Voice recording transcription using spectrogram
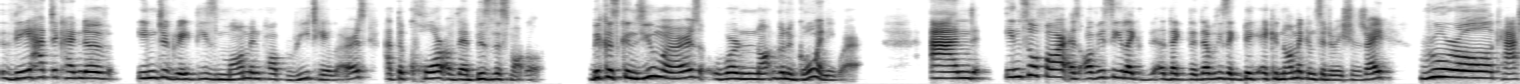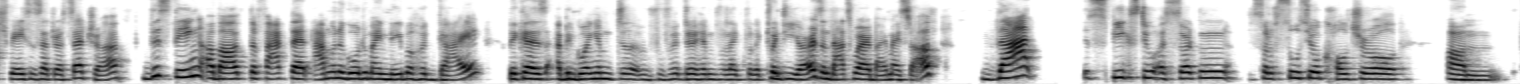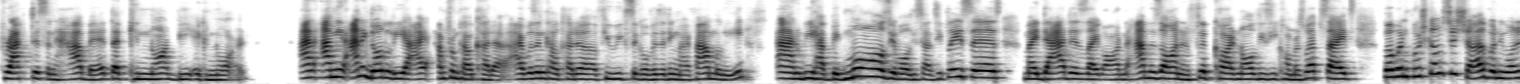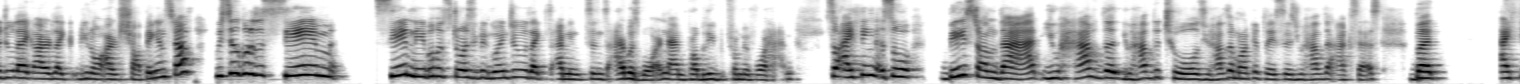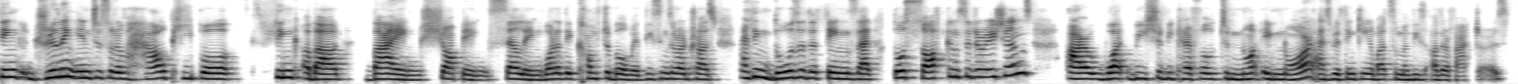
they had to kind of integrate these mom and pop retailers at the core of their business model because consumers were not going to go anywhere. And insofar as obviously like like there were these like big economic considerations, right? Rural, cash based, et cetera, et cetera. This thing about the fact that I'm going to go to my neighborhood guy because I've been going him to, to him for like for like 20 years, and that's where I buy my stuff. That speaks to a certain sort of socio-cultural um, practice and habit that cannot be ignored and I mean, anecdotally, I, am from Calcutta. I was in Calcutta a few weeks ago visiting my family, and we have big malls. We have all these fancy places. My dad is like on Amazon and Flipkart and all these e-commerce websites. But when push comes to shove, when we want to do like our like you know our shopping and stuff, we still go to the same same neighborhood stores we've been going to like i mean since i was born and probably from beforehand so i think so based on that you have the you have the tools you have the marketplaces you have the access but I think drilling into sort of how people think about buying, shopping, selling, what are they comfortable with? These things are on trust. I think those are the things that those soft considerations are what we should be careful to not ignore as we're thinking about some of these other factors.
